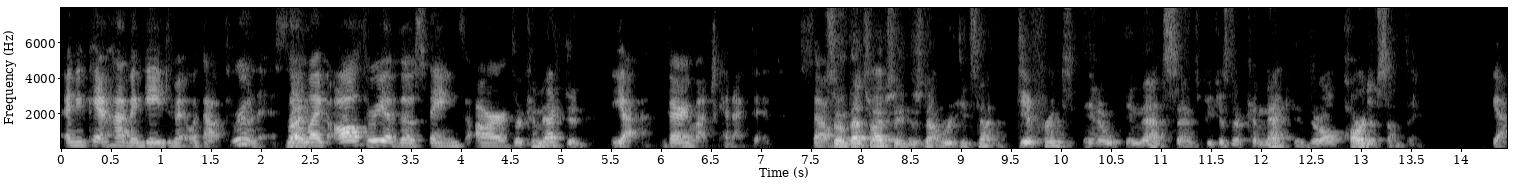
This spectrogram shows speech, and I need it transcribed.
and you can't have engagement without throughness. So Right. like all three of those things are They're connected. yeah, very much connected. So, So that's why I'm saying there's not. re- It's not different in a in that sense because they're connected. They're all part of something. yeah.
